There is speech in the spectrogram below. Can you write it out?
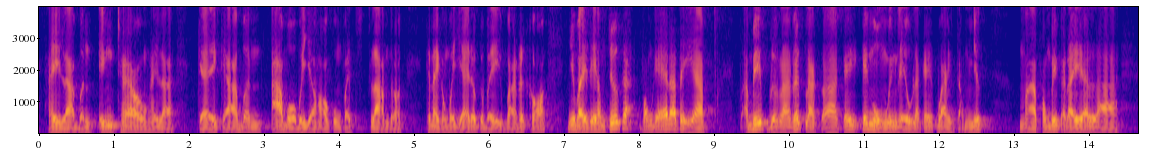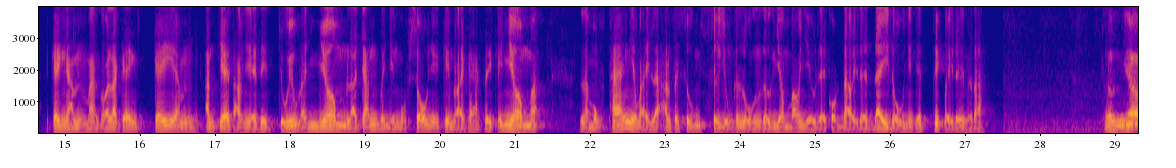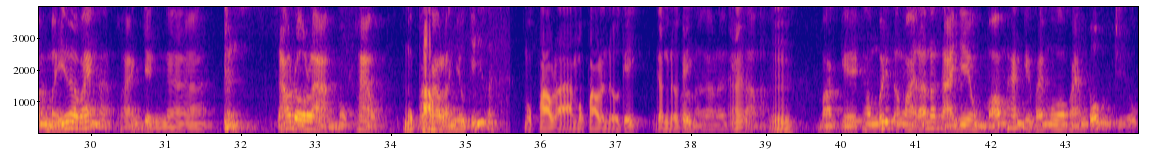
hay là bên Intel hay là kể cả bên Apple bây giờ họ cũng phải làm rồi. Cái này không phải dễ đâu quý vị và rất khó. Như vậy thì hôm trước á phong ghé đó thì à, biết được là rất là à, cái cái nguồn nguyên liệu là cái quan trọng nhất. Mà phong biết ở đây á, là cái ngành mà gọi là cái cái um, anh chế tạo như vậy thì chủ yếu là nhôm là tránh với những một số những kim loại khác. Thì cái nhôm á là một tháng như vậy là anh phải sử sử dụng cái lượng lượng nhôm bao nhiêu để có đầy đầy đủ những cái thiết bị đó cho người ta? Thường nhôm Mỹ nó bán khoảng chừng à, 6 đô la một pound. Một một pound là nhiêu ký thôi một pound là một pound là nửa ký gần nửa ký. Nửa- nửa ký À, ừ. mà kìa không biết ở ngoài đó nó xài nhiêu mỗi tháng kìa phải mua khoảng 4 triệu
